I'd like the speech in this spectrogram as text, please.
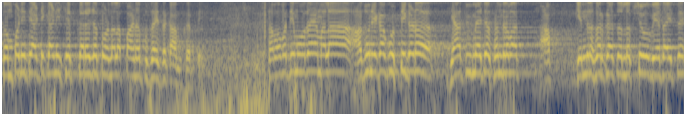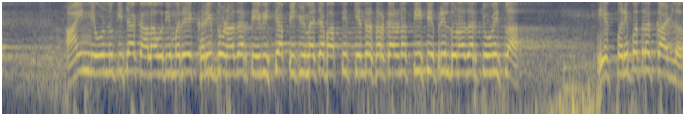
कंपनी त्या ठिकाणी शेतकऱ्याच्या तोंडाला पानं पुसायचं काम करते. सभापती महोदय मला अजून एका गोष्टीकडं ह्याच विम्याच्या संदर्भात आप केंद्र सरकारचं लक्ष वेधायचं आहे ऐन निवडणुकीच्या कालावधीमध्ये खरीप दोन हजार तेवीसच्या पीक विम्याच्या बाबतीत केंद्र सरकारनं तीस एप्रिल दोन हजार चोवीसला एक परिपत्रक काढलं.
